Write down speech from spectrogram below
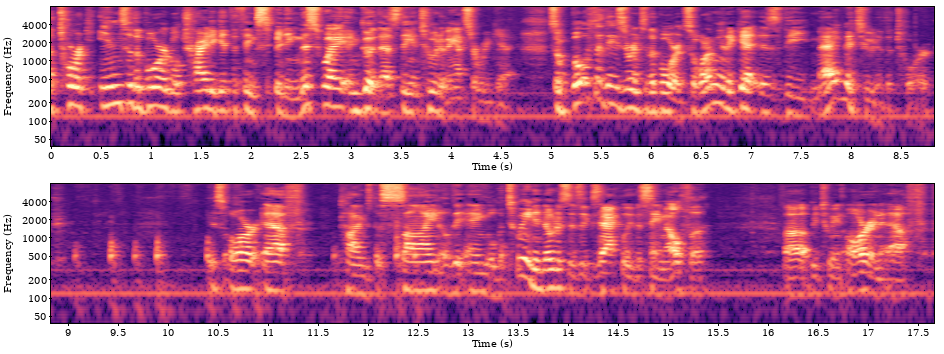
A torque into the board will try to get the thing spinning this way, and good, that's the intuitive answer we get. So both of these are into the board. So what I'm going to get is the magnitude of the torque is RF times the sine of the angle between, and notice it's exactly the same alpha uh, between R and F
